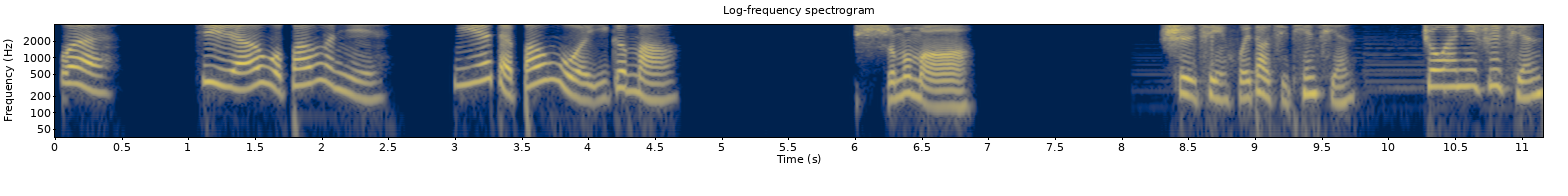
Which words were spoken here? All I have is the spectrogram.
喂。”既然我帮了你，你也得帮我一个忙。什么忙啊？事情回到几天前，周安妮之前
